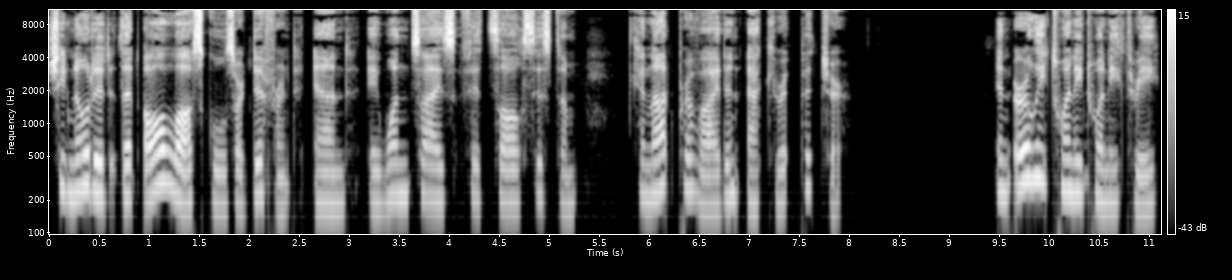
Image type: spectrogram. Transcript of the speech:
She noted that all law schools are different and a one size fits all system cannot provide an accurate picture. In early 2023,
